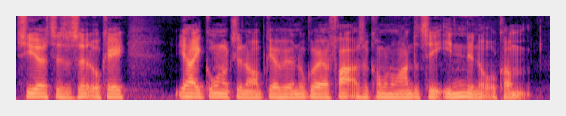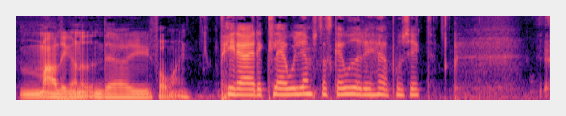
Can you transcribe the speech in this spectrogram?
siger til sig selv, okay, jeg er ikke god nok til den opgave her, nu går jeg fra, og så kommer nogle andre til, inden det når at komme meget længere ned end der i forvejen. Peter, er det Claire Williams, der skal ud af det her projekt? Et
